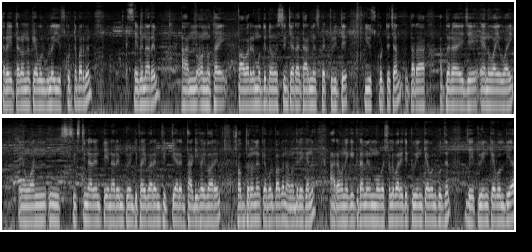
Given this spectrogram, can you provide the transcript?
তারা এই ধরনের কেবলগুলো ইউজ করতে পারবেন। সেভেন আর এম আর অন্যথায় পাওয়ারের মধ্যে ডোমেস্টিক যারা গার্মেন্টস ফ্যাক্টরিতে ইউজ করতে চান, তারা আপনারা এই যে N Y Y one sixteen R M ten R M twenty five R M fifty R M thirty five R M সব ধরনের কেবল পাবেন আমাদের এখানে। আর অনেকে গ্রামের মোবাইল বাড়িতে টুইন কেবল খুঁজেন, যে টুইন কেবল দিয়া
